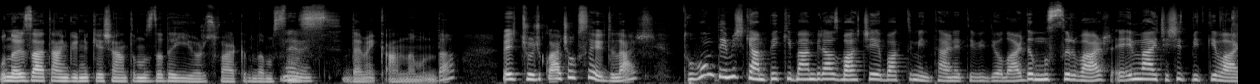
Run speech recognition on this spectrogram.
Bunları zaten günlük yaşantımızda da yiyoruz farkında mısınız evet. demek anlamında. Ve çocuklar çok sevdiler. Tohum demişken peki ben biraz bahçeye baktım internette videolarda. Mısır var, e, envai çeşit bitki var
